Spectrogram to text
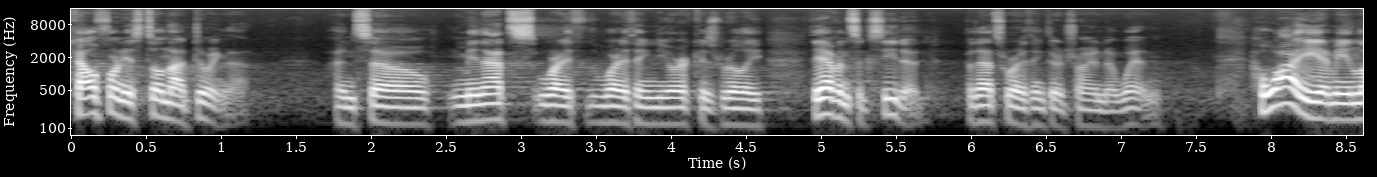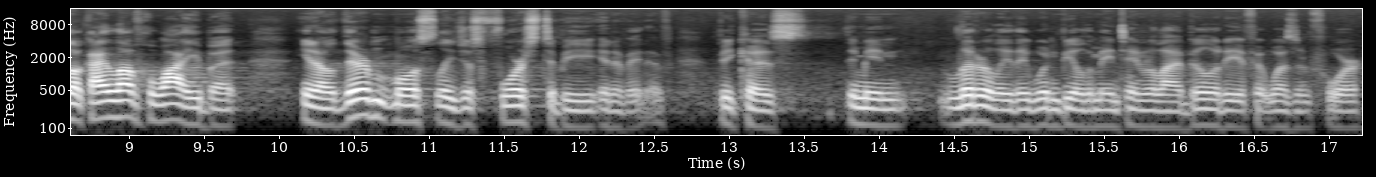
California is still not doing that. And so, I mean, that's where I, where I think New York is really, they haven't succeeded, but that's where I think they're trying to win. Hawaii, I mean, look, I love Hawaii, but, you know, they're mostly just forced to be innovative because, I mean, literally they wouldn't be able to maintain reliability if it wasn't for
